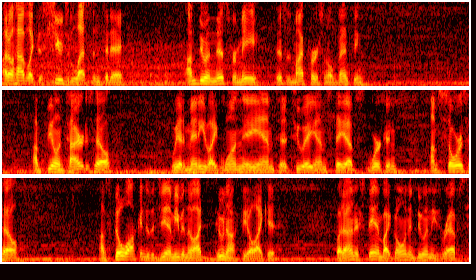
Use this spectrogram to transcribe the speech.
I don't have like this huge lesson today. I'm doing this for me. This is my personal venting. I'm feeling tired as hell. We had many like 1 a.m. to 2 a.m. stay ups working. I'm sore as hell. I'm still walking to the gym even though I do not feel like it. But I understand by going and doing these reps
